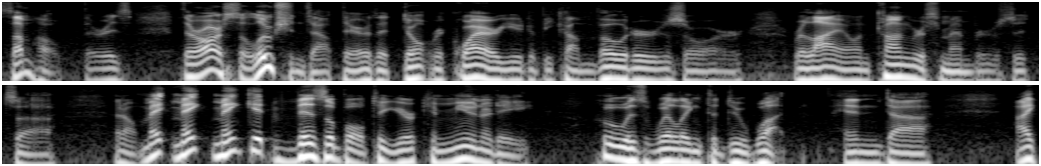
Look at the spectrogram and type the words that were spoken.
some hope. There is there are solutions out there that don't require you to become voters or rely on Congress members. It's uh, you know make make make it visible to your community who is willing to do what, and uh, I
